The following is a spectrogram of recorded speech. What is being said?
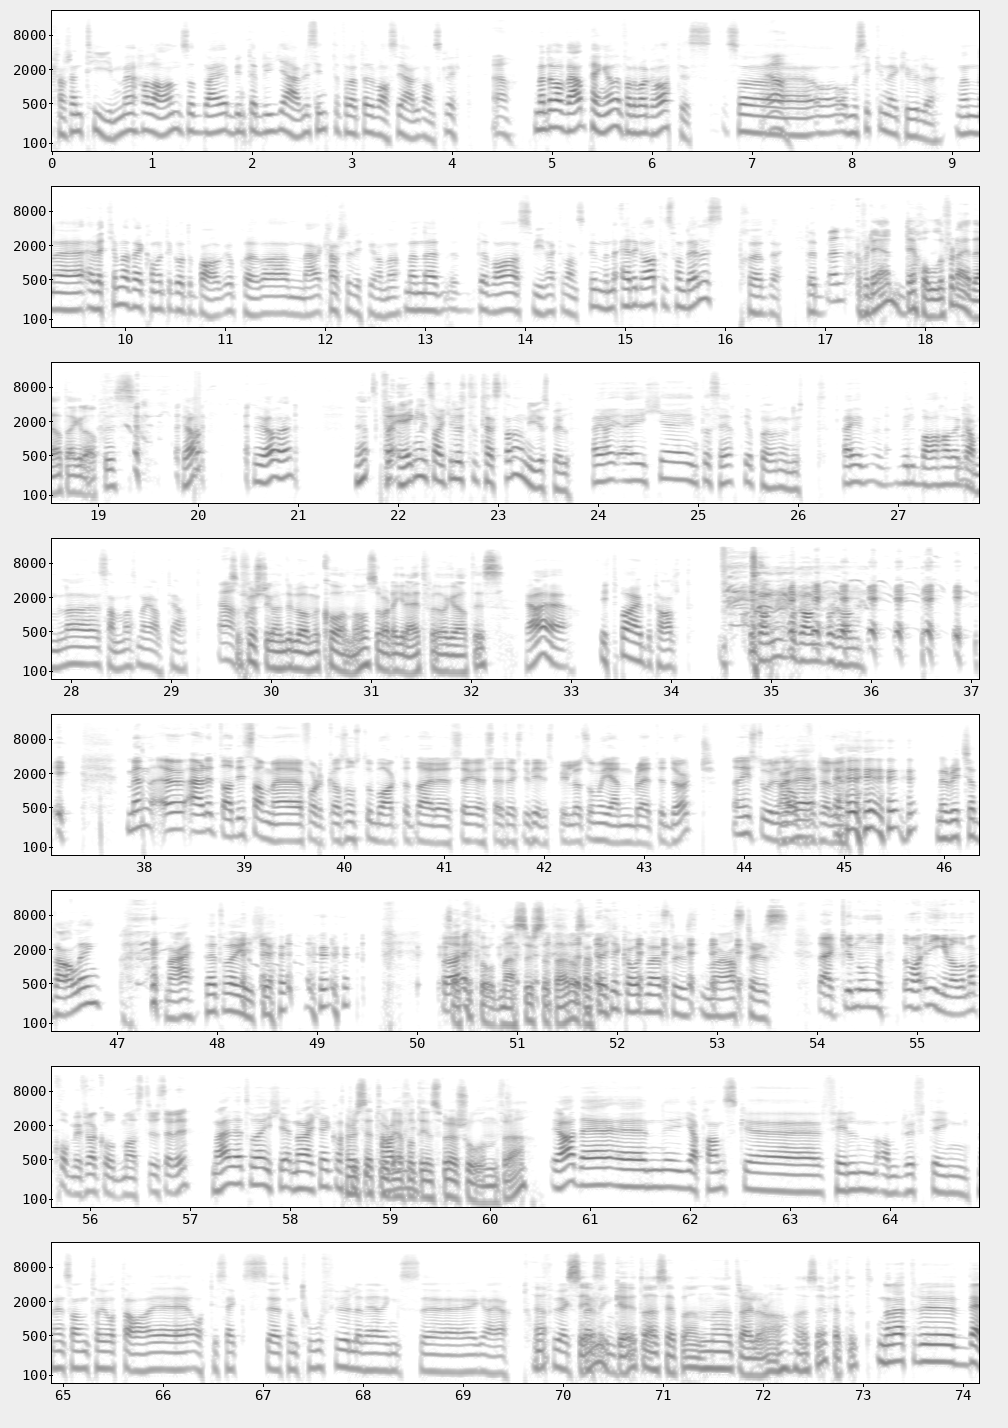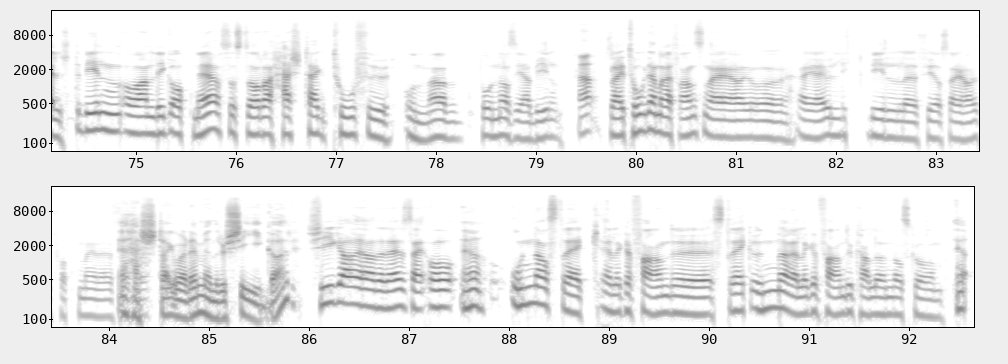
kanskje en time, halvannen, så ble, begynte jeg å bli jævlig sint fordi at det var så jævlig vanskelig. Ja. Men det var verdt pengene, for det var gratis. Så, Ja. og, og musikken er kul. Men uh, jeg vet ikke om at jeg kommer til å gå tilbake og prøve mer, kanskje litt. Grann, men uh, det var svinaktig vanskelig. Men er det gratis fremdeles, prøv det. det Men For det, det holder for deg, det at det er gratis. ja, det gjør det. Ja. For egentlig så har jeg ikke lyst til å teste noen nye spill. Jeg, jeg, jeg er ikke interessert i å prøve noe nytt. Jeg vil bare ha det Nei. gamle samme som jeg alltid har hatt. ja. Så første gang du lå med kona, så var det greit, for det var gratis. Ja, ja. ja. Etterpå har jeg betalt. Gang på gang på gang. Men er dette de samme folka som sto bak dette her C64-spillet, som igjen ble til Dirt? Den historien du alltid forteller. Med Richard Darling? Nei, det tror jeg ikke. Det er ikke Codemasters, dette her, altså. Det er ikke Codemasters Masters. Det er ikke noen de har, Ingen av dem har kommet fra Codemasters heller? Nei, det tror jeg ikke. Nå har ikke gått Har du sett hvor de har fått inspirasjonen fra? Ja, det er en japansk uh, film om drifting med en sånn Toyota AE86, eh, sånn tofu-leveringsgreie. Ja, ser jo gøy ut. Jeg ser på en eh, trailer nå. Det ser fett ut. Når det er at du velter bilen og han ligger opp ned, så står det hashtag tofu under, på undersida av bilen. Ja. Så jeg tok den referansen. Jeg er jo, jeg er jo litt bilfyr, så jeg har jo fått med det. Ja, hashtag, hva er det? Mener du skigar? Skigar, ja, det er det du sier. Og Ja. understrek, eller hva faen du Strek under, eller hva faen du kaller underscoren. ja.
